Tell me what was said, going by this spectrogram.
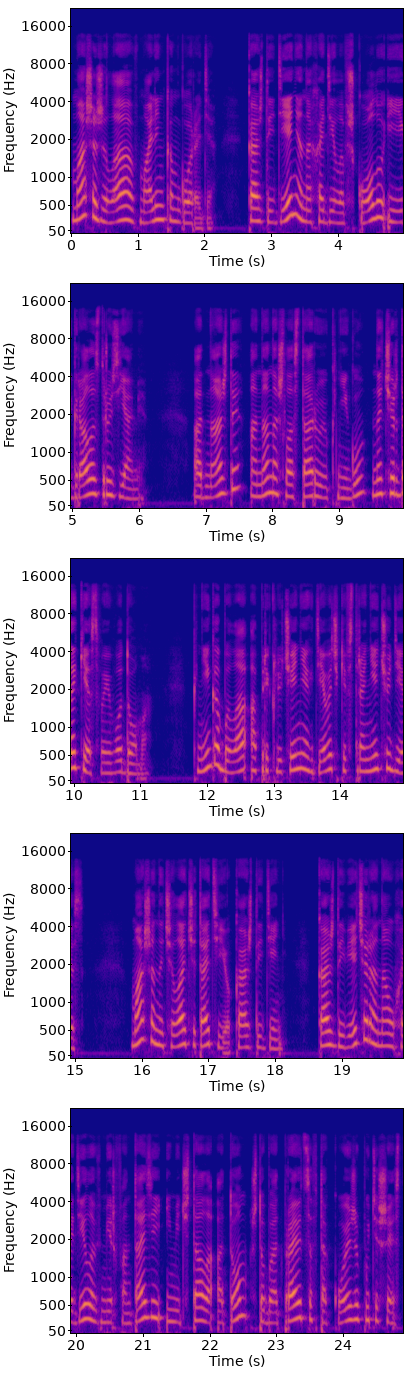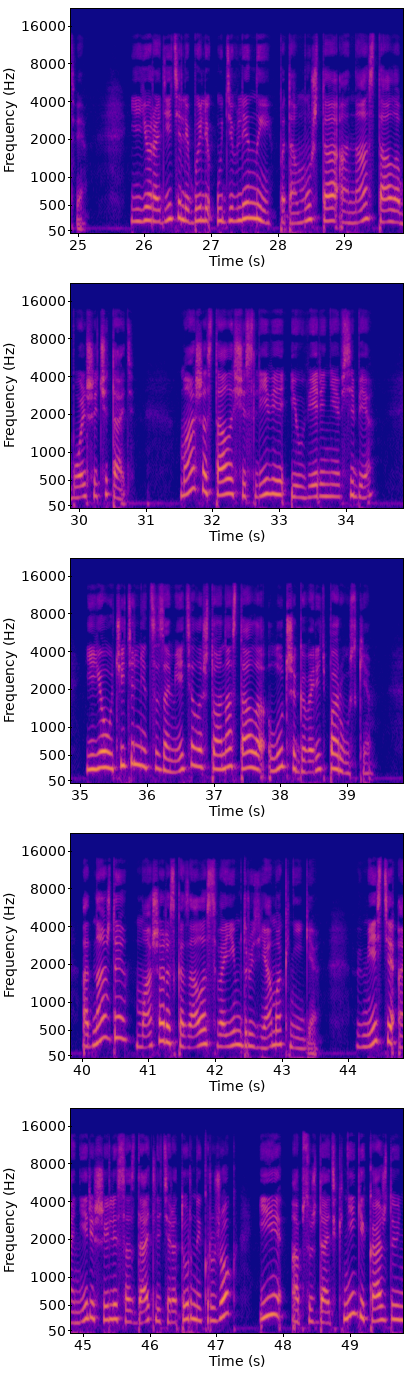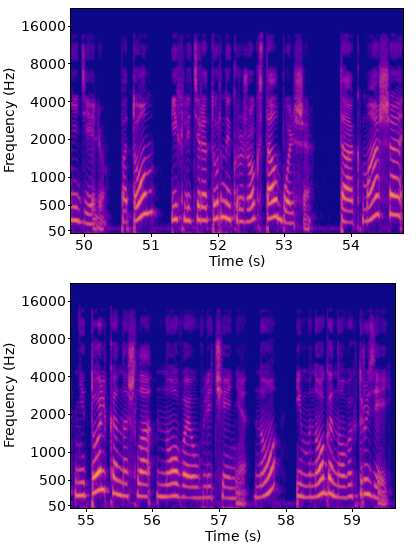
Маша жила в маленьком городе. Каждый день она ходила в школу и играла с друзьями. Однажды она нашла старую книгу на чердаке своего дома. Книга была о приключениях девочки в стране чудес. Маша начала читать ее каждый день. Каждый вечер она уходила в мир фантазий и мечтала о том, чтобы отправиться в такое же путешествие. Ее родители были удивлены, потому что она стала больше читать. Маша стала счастливее и увереннее в себе. Ее учительница заметила, что она стала лучше говорить по-русски. Однажды Маша рассказала своим друзьям о книге. Вместе они решили создать литературный кружок и обсуждать книги каждую неделю. Потом их литературный кружок стал больше. Так Маша не только нашла новое увлечение, но и много новых друзей.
